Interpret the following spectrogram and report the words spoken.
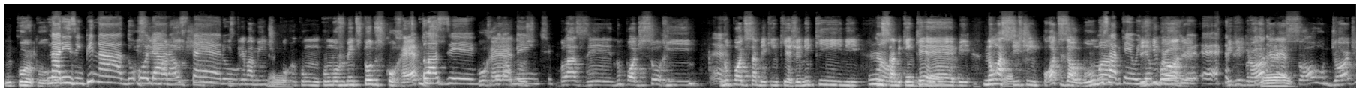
um corpo Nariz empinado, olhar austero, extremamente co- com, com movimentos todos corretos, blazer, corretos, geralmente. blazer, não pode sorrir, É. não pode saber quem que é Genequine, não. Não. sabe quem que é Hebe, não assiste em hipótese alguma. Não sabe quem é o William Big Bonner. Brother. É. Big Brother é. É. só o George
